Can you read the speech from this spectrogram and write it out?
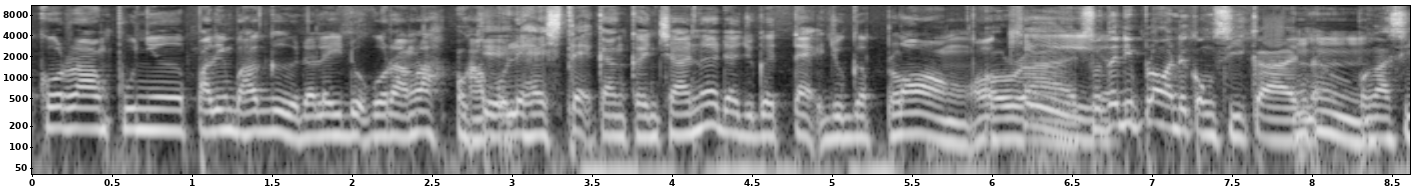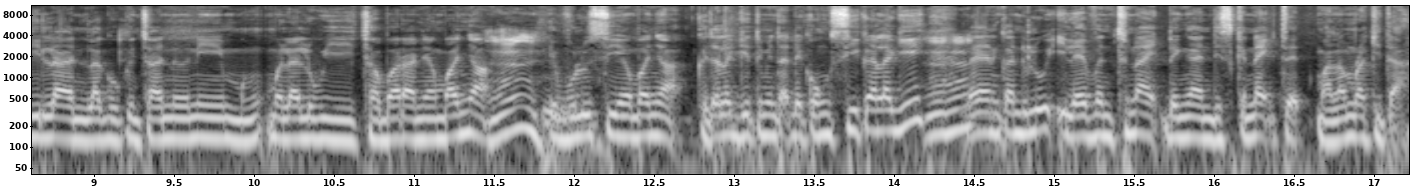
korang punya Paling berharga Dalam hidup korang lah Ah, Okay. Boleh hashtagkan Kencana Dan juga tag juga Plong Okay Alright. So tadi Plong ada kongsikan Mm-mm. penghasilan lagu Kencana ni melalui cabaran yang banyak, Mm. evolusi yang banyak. Kejap lagi kita minta dia kongsikan lagi. Mm-hmm. Layankan dulu 11 Tonight dengan Disconnected Malam Rakita.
